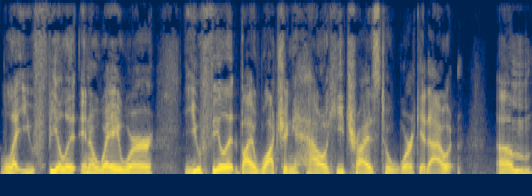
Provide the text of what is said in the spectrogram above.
let you feel it in a way where you feel it by watching how he tries to work it out. Um,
